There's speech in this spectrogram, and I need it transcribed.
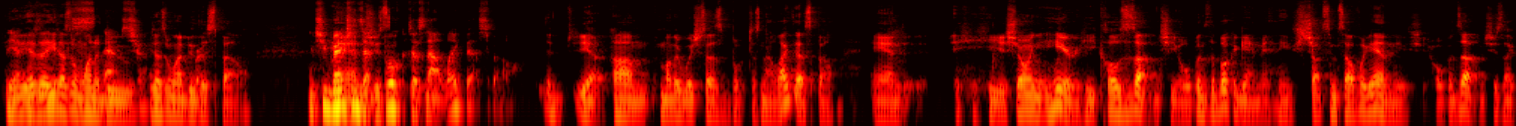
He, Yeah, he doesn't- he doesn't want to do. He doesn't want to do Right. this spell. And she mentions And that book does not like that spell. yeah um mother witch says book does not like that spell and he- he is showing it here he closes up and she opens the book again and he shuts himself again and he, she opens up and she's like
